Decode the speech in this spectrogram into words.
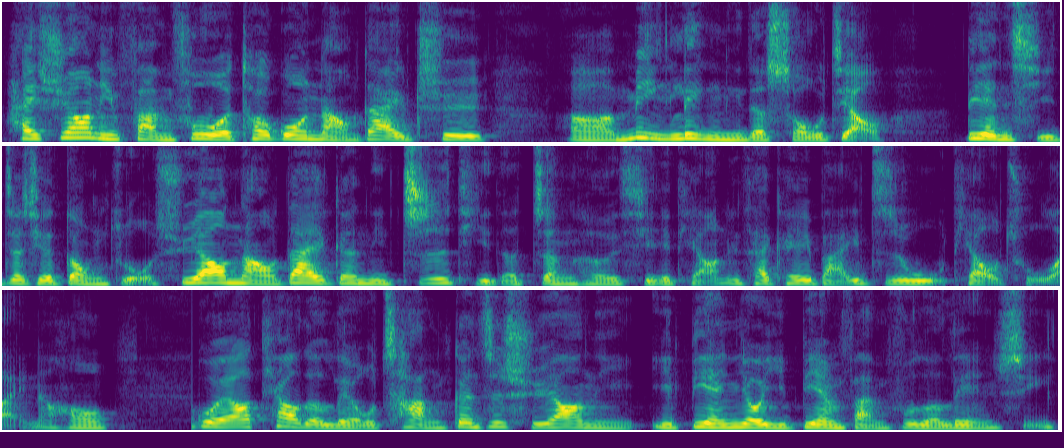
还需要你反复的透过脑袋去呃命令你的手脚练习这些动作，需要脑袋跟你肢体的整合协调，你才可以把一支舞跳出来。然后如果要跳的流畅，更是需要你一遍又一遍反复的练习。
